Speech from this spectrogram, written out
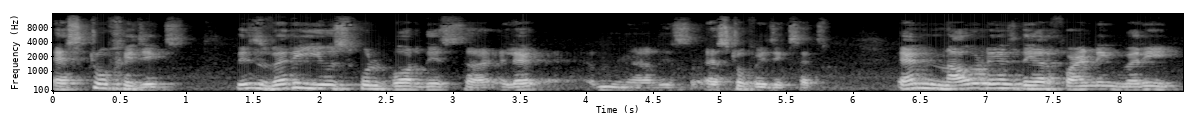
astrophysics. This is very useful for this, uh, um, uh, this astrophysics. And nowadays they are finding very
